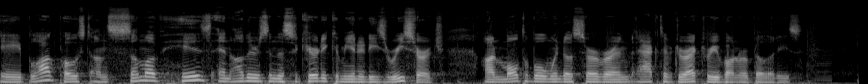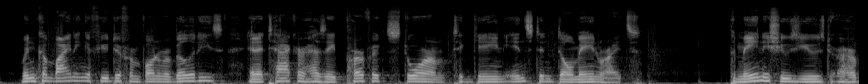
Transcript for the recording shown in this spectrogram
a blog post on some of his and others in the security community's research on multiple Windows Server and Active Directory vulnerabilities. When combining a few different vulnerabilities, an attacker has a perfect storm to gain instant domain rights. The main issues used are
